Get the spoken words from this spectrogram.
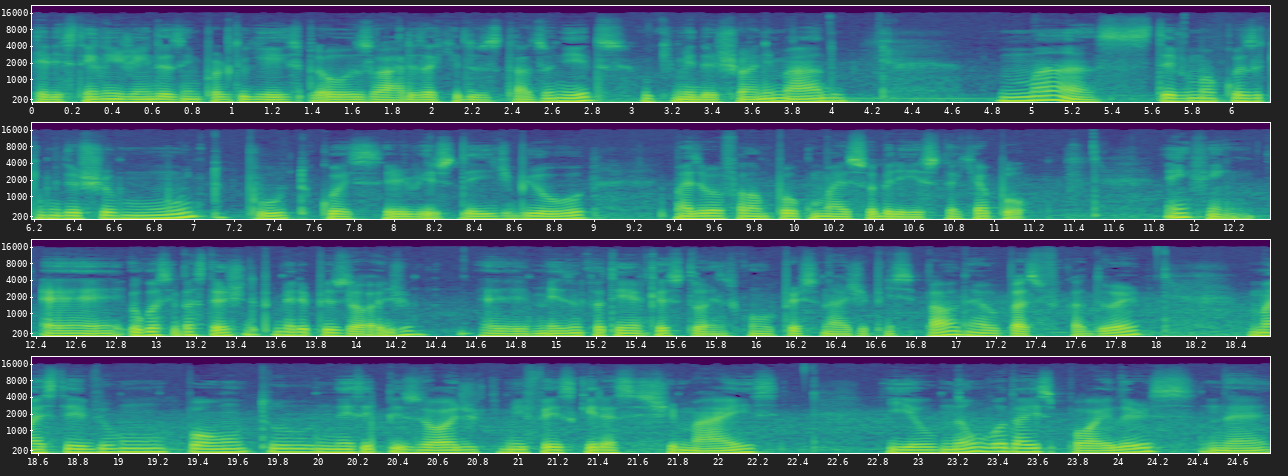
eles têm legendas em português para usuários aqui dos Estados Unidos, o que me deixou animado. Mas teve uma coisa que me deixou muito puto com esse serviço da HBO, mas eu vou falar um pouco mais sobre isso daqui a pouco. Enfim, é, eu gostei bastante do primeiro episódio, é, mesmo que eu tenha questões com o personagem principal, né, o pacificador, mas teve um ponto nesse episódio que me fez querer assistir mais, e eu não vou dar spoilers, né,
